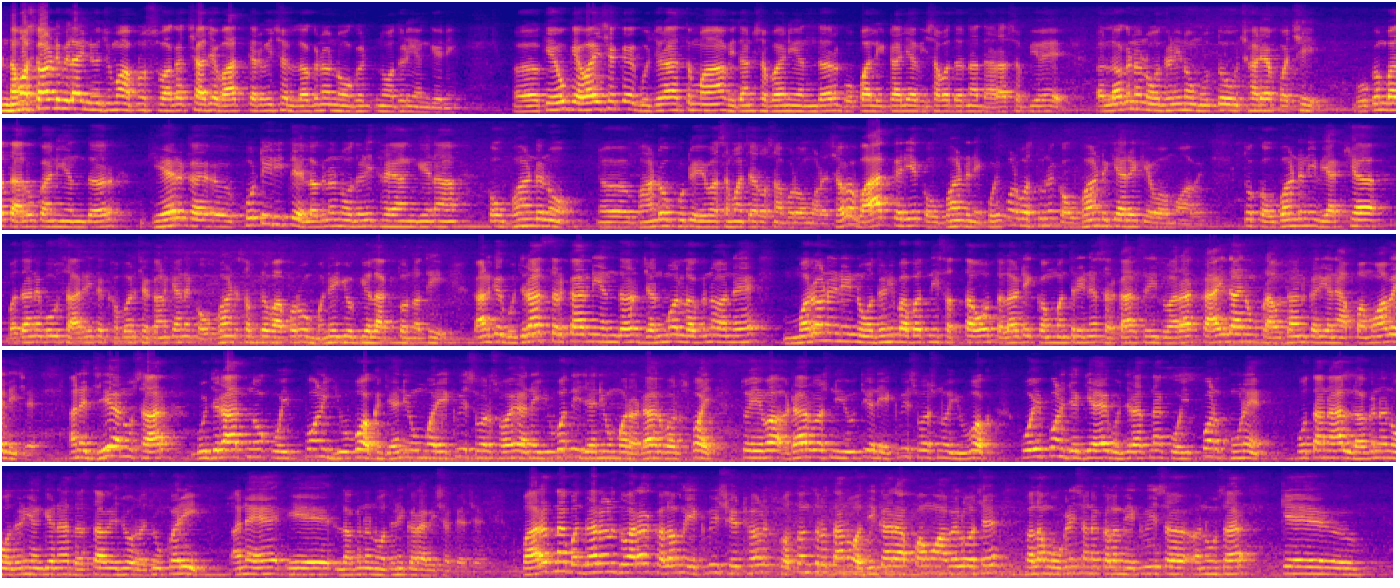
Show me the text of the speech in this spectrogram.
નમસ્કાર ડીવીલાઈ ન્યૂઝમાં આપનું સ્વાગત છે. આજે વાત કરવી છે લગ્ન નોંધણી અંગેની. કે એવું કહેવાય છે કે ગુજરાતમાં વિધાનસભાની અંદર ગોપાલ ઇટાલિયા વિસાવદરના ધારાસભ્યોએ લગ્ન નોંધણીનો મુદ્દો ઉછાળ્યા પછી ગોકંબા તાલુકાની અંદર ઘેર ખોટી રીતે લગ્ન નોંધણી થયા અંગેના કૌભાંડનો ભાંડો ફૂટ્યો એવા સમાચારો સાંભળવા મળે છે. હવે વાત કરીએ કૌભાંડની. કોઈ પણ વસ્તુને કૌભાંડ ક્યારે કહેવામાં આવે? તો કૌભાંડની વ્યાખ્યા બધાને બહુ સારી રીતે ખબર છે, કારણ કે આને કૌભાંડ શબ્દ વાપરવો મને યોગ્ય લાગતો નથી. કારણ કે ગુજરાત સરકારની અંદર જન્મ, લગ્ન અને મરણની નોંધણી બાબતની સત્તાઓ તલાટી કમ મંત્રીને સરકારશ્રી દ્વારા કાયદાનું પ્રાવધાન કરી અને આપવામાં આવેલી છે. અને જે અનુસાર ગુજરાતનો કોઈ પણ યુવક જેની ઉંમર એકવીસ વર્ષ હોય અને યુવતી જેની ઉંમર અઢાર વર્ષ હોય, તો એવા અઢાર વર્ષની યુવતી અને એકવીસ વર્ષનો યુવક કોઈ પણ જગ્યાએ ગુજરાતના કોઈ પણ ખૂણે પોતાના લગ્ન નોંધણી અંગેના દસ્તાવેજો રજૂ કરી અને એ લગ્ન નોંધણી કરાવી શકે છે. ભારતના બંધારણ દ્વારા કલમ એકવીસ હેઠળ સ્વતંત્રતાનો અધિકાર આપવામાં આવેલો છે. કલમ ઓગણીસ અને કલમ એકવીસ અનુસાર કે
